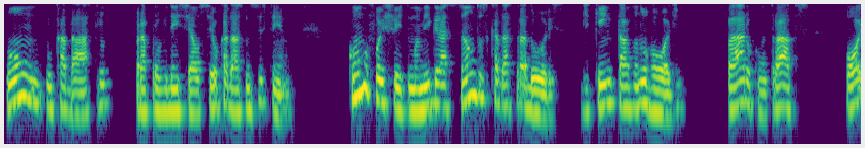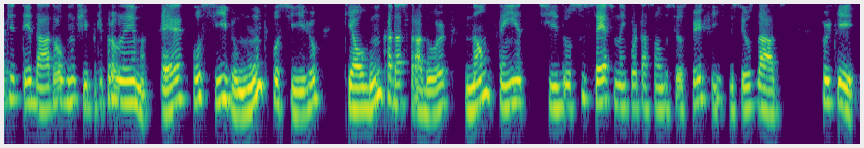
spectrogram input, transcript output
com o cadastro para providenciar o seu cadastro no sistema como foi feita uma migração dos cadastradores de quem estava no ROD para o contratos, pode ter dado algum tipo de problema. É possível, muito possível, que algum cadastrador não tenha tido sucesso na importação dos seus perfis, dos seus dados. Por quê?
